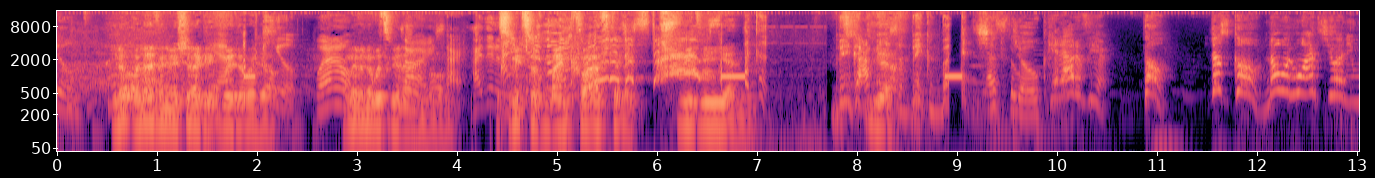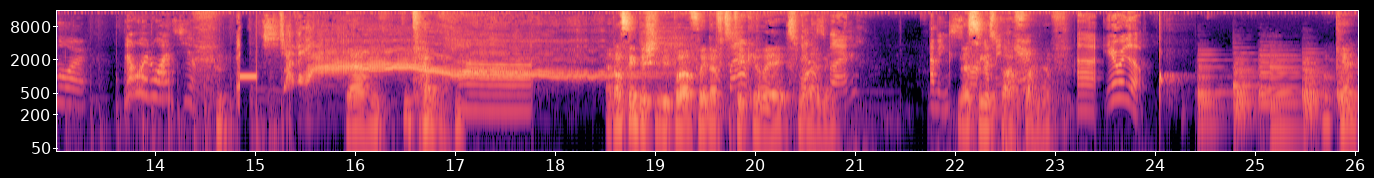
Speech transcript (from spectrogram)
you. You know, a lot of animation are getting weirder when you're. You. I Wow. don't even know what's going on sorry, anymore. sorry. I didn't It's a mean mix of to. Minecraft and like 3D and. Big Aki Yeah. is a big bitch. That's the joke. Get out of here. Go. Just go. No one wants you anymore. No one wants you. Damn. Damn. Uh, I don't think they should be powerful enough to take away small that was anime. fun. Having small Nothing is powerful here. enough. Uh, here we go. Okay.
